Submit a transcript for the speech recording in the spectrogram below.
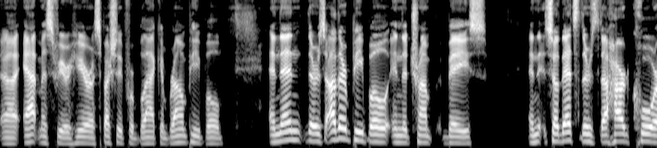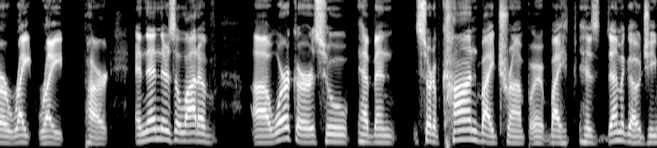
uh, atmosphere here, especially for black and brown people. And then there's other people in the Trump base and so that's there's the hardcore right right part and then there's a lot of uh, workers who have been sort of conned by Trump or by his demagogy,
